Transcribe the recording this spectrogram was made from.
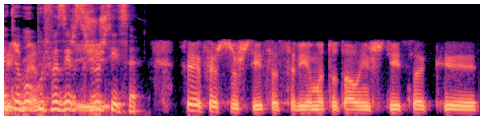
Acabou por fazer-se justiça. Sim, fez-se justiça. Seria uma total injustiça que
